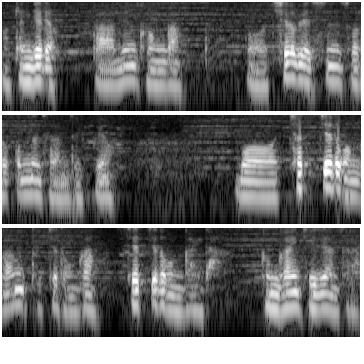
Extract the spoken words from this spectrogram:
어, 경제력, 다음엔 건강, 어, 취업의 순서로 꼽는 사람도 있고요. 뭐 첫째도 건강, 둘째도 건강, 셋째도 건강이다. 건강이 제일이라는 사람.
